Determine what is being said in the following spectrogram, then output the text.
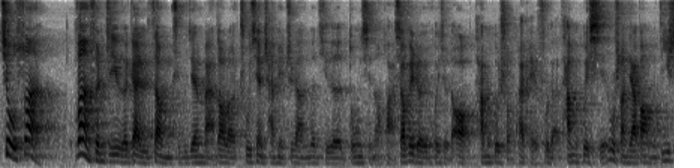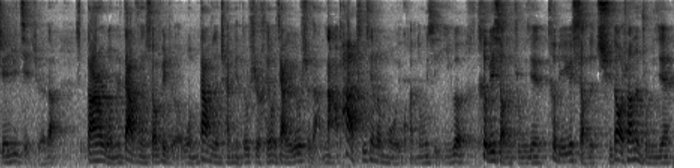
就算。万分之一的概率在我们直播间买到了出现产品质量问题的东西的话，消费者也会觉得哦，他们会爽快赔付的，他们会协助商家帮我们第一时间去解决的。当然，我们大部分消费者，我们大部分产品都是很有价格优势的，哪怕出现了某一款东西，一个特别小的直播间，特别一个小的渠道商的直播间，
